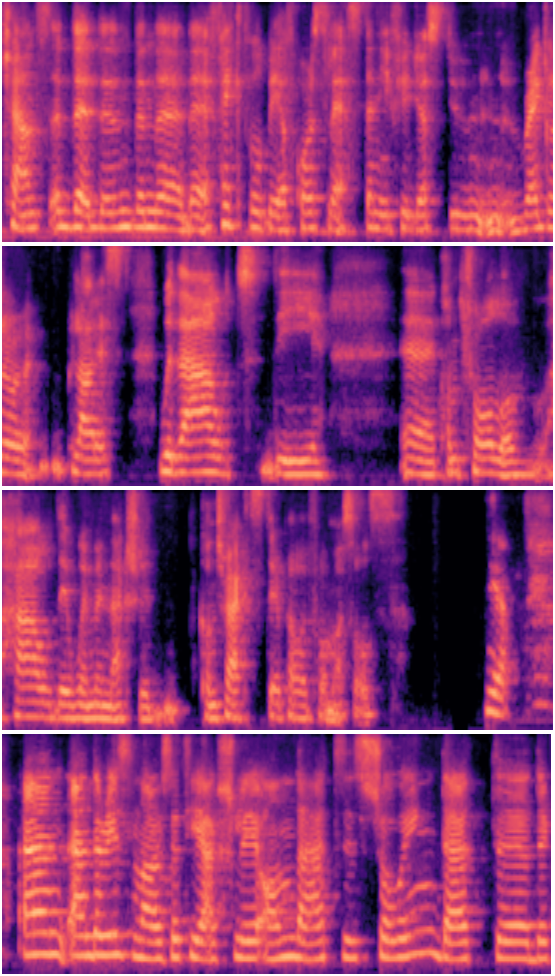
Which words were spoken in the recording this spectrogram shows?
chance, then the, the, the effect will be, of course, less than if you just do regular Pilates without the uh, control of how the women actually contracts their pelvic floor muscles. Yeah, and and there is an RCT actually on that is showing that uh, the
